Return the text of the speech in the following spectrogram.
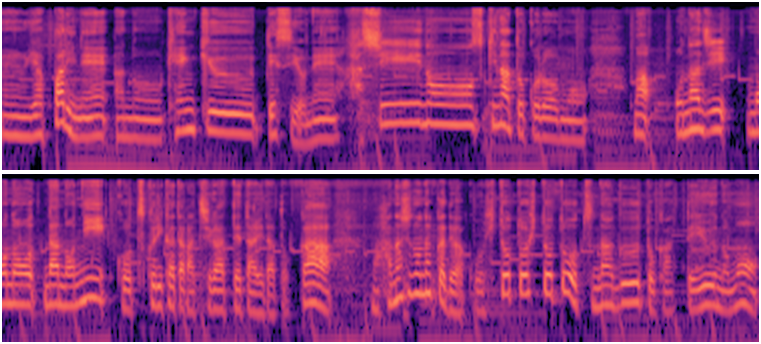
うん、やっぱりねあの研究ですよね橋の好きなところも、まあ、同じものなのにこう作り方が違ってたりだとか、まあ、話の中ではこう人と人とをつなぐとかっていうのも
